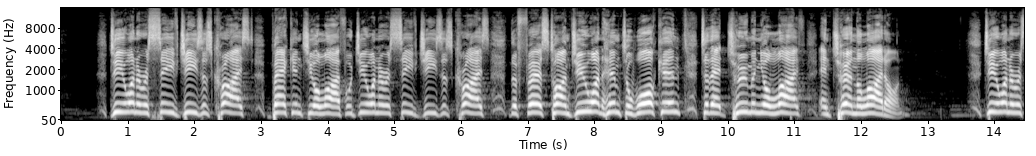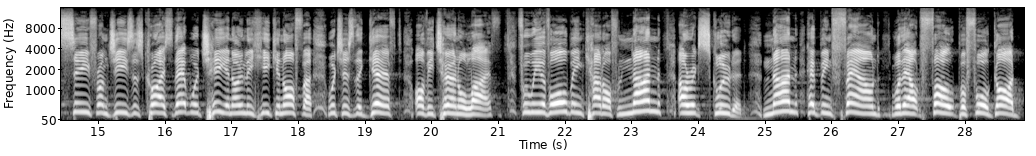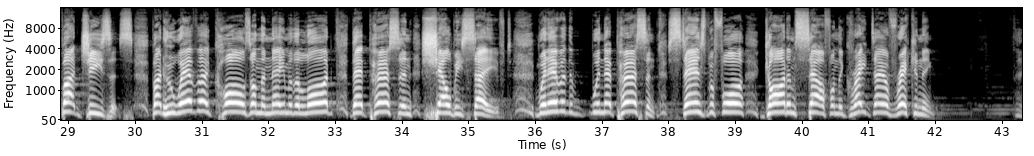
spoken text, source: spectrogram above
Do you want to receive Jesus Christ back into your life? Or do you want to receive Jesus Christ the first time? Do you want Him to walk in to that tomb in your life and turn the light on? Do you want to receive from Jesus Christ that which He and only He can offer, which is the gift of eternal life? For we have all been cut off. None are excluded. None have been found without fault before God but Jesus. But whoever calls on the name of the Lord, that person shall be saved. Whenever the, when that person stands before God Himself on the great day of reckoning,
